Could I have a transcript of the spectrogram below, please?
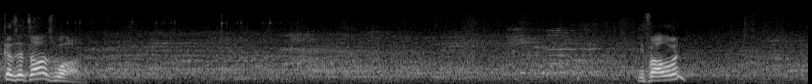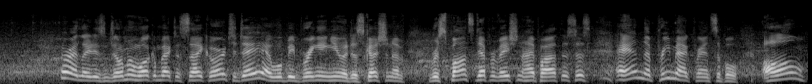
It's because it's Oswald. You following? All right, ladies and gentlemen, welcome back to Psychor. Today I will be bringing you a discussion of response deprivation hypothesis and the Premack principle, all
